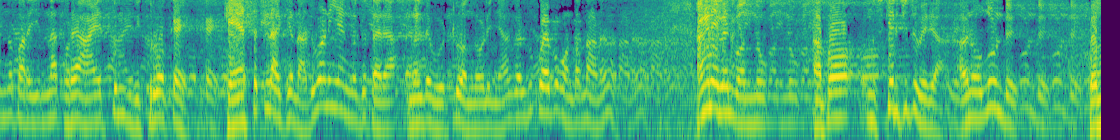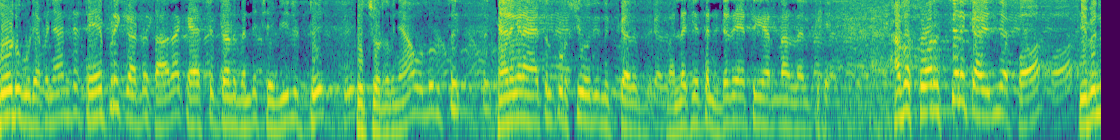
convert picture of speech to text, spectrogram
എന്ന് പറയുന്ന കുറെ ആയത്തും വിക്രും ഒക്കെ കേസറ്റിലാക്കിയുണ്ട് അത് വേണമെങ്കിൽ ഞങ്ങൾക്ക് തരാം. നിങ്ങളുടെ വീട്ടിൽ വന്നോളി. ഞാൻ ഗൾഫ് പോയപ്പോ കൊണ്ടുവന്നാണ് അങ്ങനെ ഇവൻ വന്നു. അപ്പോ നിസ്കരിച്ചിട്ട് വരിക. അവൻ ഒന്നുണ്ട് ഒന്നോടുകൂടി അപ്പൊ ഞാൻ എന്റെ ടേപ്പ് റിക്കാർഡിൽ സാധാ കാശ് ഇട്ടാണ് എന്റെ ചെവിയിലിട്ട് വെച്ചു കൊടുത്തത്. ഞാൻ ഒന്നെടുത്ത് ഞാനിങ്ങനെ ആയത്തിൽ കുറിച്ച് ഓതി നിൽക്കാതെ വല്ല ചേത്തൻ എന്റെ ദേഹത്ത് കയറേണ്ട ആളുകൾക്ക് അപ്പൊ കുറച്ചിന് കഴിഞ്ഞപ്പോ ഇവൻ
